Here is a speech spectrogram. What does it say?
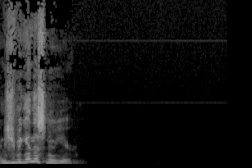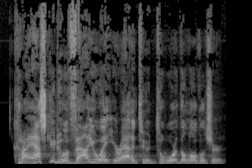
And as you begin this new year, could I ask you to evaluate your attitude toward the local church?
